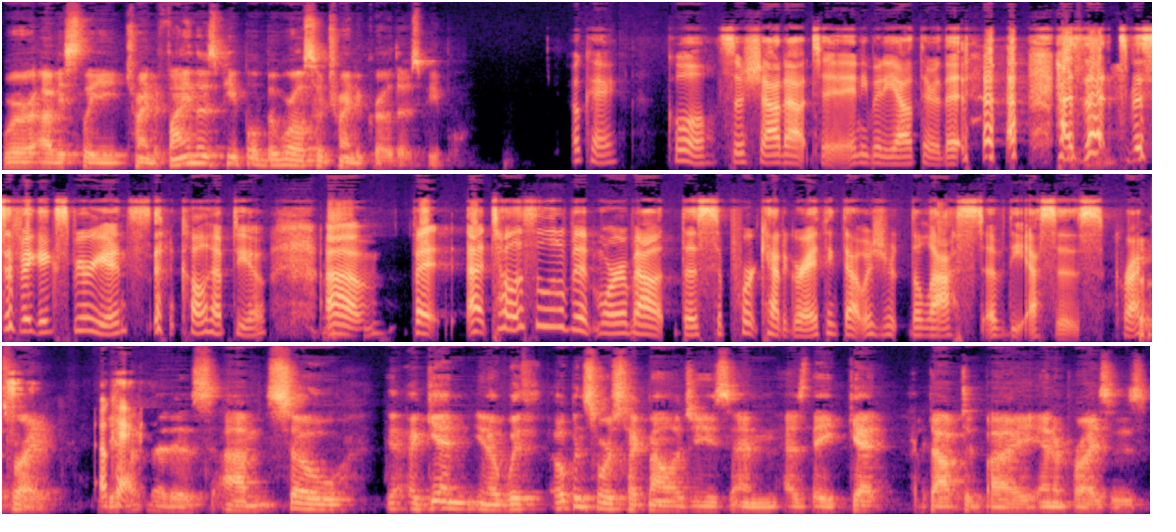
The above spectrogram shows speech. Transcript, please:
we're obviously trying to find those people, but we're also trying to grow those people. Okay. Cool. So shout out to anybody out there that has that specific experience. Call Heptio. Um, but uh, tell us a little bit more about the support category. I think that was your, the last of the S's, correct? That's right. Okay. Yeah, that is. Um, so again, you know, with open source technologies and as they get adopted by enterprises,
